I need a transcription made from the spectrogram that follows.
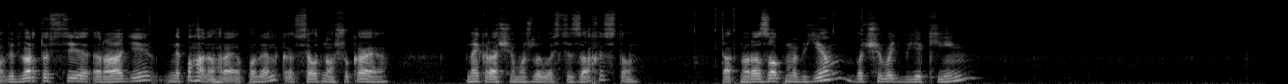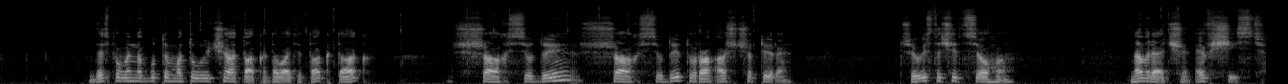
Ну, відвертості раді непогано грає опонентка, все одно шукає найкращі можливості захисту. Так, ну разок ми б'ємо, вочевидь б'є кінь. Десь повинна бути матуюча атака. Давайте так, так. Шах сюди, шах сюди, тура H4. Чи вистачить цього? Навряд чи. F6.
